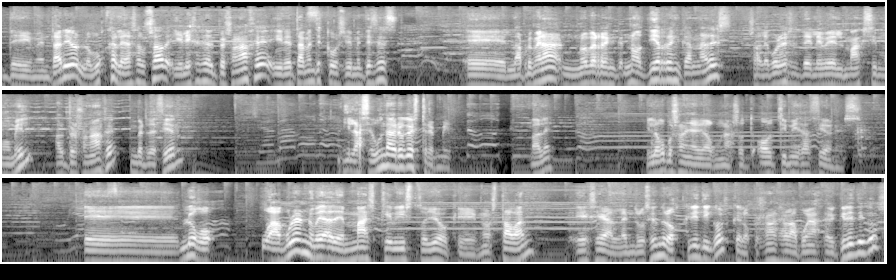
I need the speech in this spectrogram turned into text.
de inventario, lo buscas, le das a usar y eliges el personaje y directamente es como si le metieses eh, la primera, 9 reenca- no, 10 reencarnares. O sea, le pones de level máximo 1000 al personaje en vez de 100. Y la segunda creo que es 3000. ¿Vale? Y luego pues han añadido algunas optimizaciones. Eh, luego, algunas novedades más que he visto yo que no estaban. Es la introducción de los críticos, que los personajes ahora pueden hacer críticos.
